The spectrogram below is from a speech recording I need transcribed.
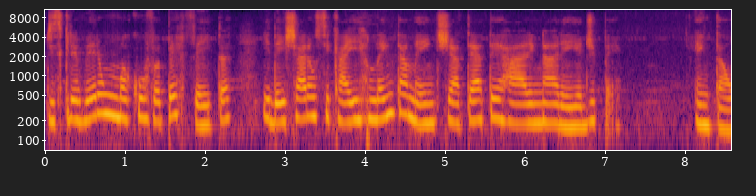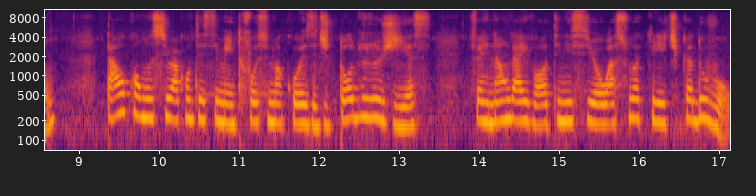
descreveram uma curva perfeita e deixaram-se cair lentamente até aterrarem na areia de pé. Então, tal como se o acontecimento fosse uma coisa de todos os dias, Fernão Gaivota iniciou a sua crítica do voo.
